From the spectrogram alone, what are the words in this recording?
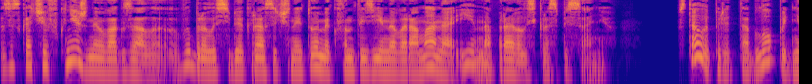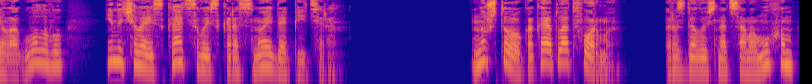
Заскочив в книжную вокзала, выбрала себе красочный томик фантазийного романа и направилась к расписанию. Встала перед табло, подняла голову и начала искать свой скоростной до Питера. «Ну что, какая платформа?» Раздалось над самым ухом,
